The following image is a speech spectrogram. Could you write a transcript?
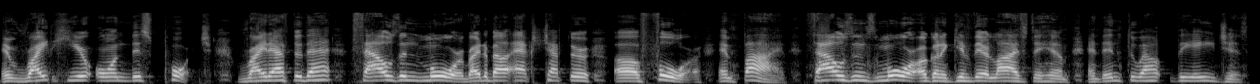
And right here on this porch, right after that, thousand more, right about Acts chapter uh, 4 and 5, thousands more are going to give their lives to him. And then throughout the ages,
